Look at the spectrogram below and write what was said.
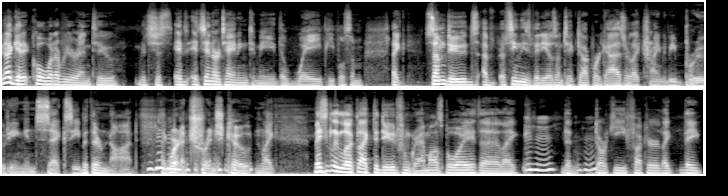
you know i get it. Cool whatever you're into. It's just it, it's entertaining to me the way people some like some dudes I've, I've seen these videos on tiktok where guys are like trying to be brooding and sexy but they're not. Like wearing a trench coat and like basically look like the dude from grandma's boy the like mm-hmm. the mm-hmm. dorky fucker. Like they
